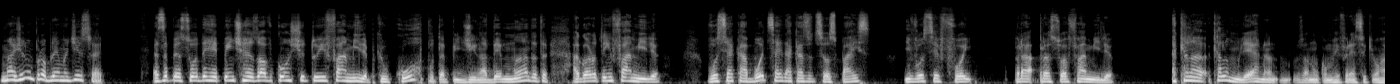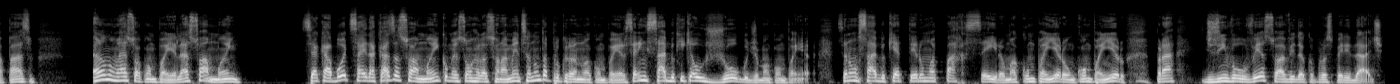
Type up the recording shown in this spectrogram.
Imagina um problema disso, Eric. Essa pessoa de repente resolve constituir família, porque o corpo está pedindo, a demanda. Tá... Agora eu tenho família. Você acabou de sair da casa dos seus pais e você foi para sua família. Aquela, aquela mulher, né, usando como referência aqui um rapaz, ela não é sua companheira, ela é sua mãe. Você acabou de sair da casa da sua mãe, começou um relacionamento, você não está procurando uma companheira, você nem sabe o que é o jogo de uma companheira. Você não sabe o que é ter uma parceira, uma companheira ou um companheiro para desenvolver sua vida com prosperidade.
